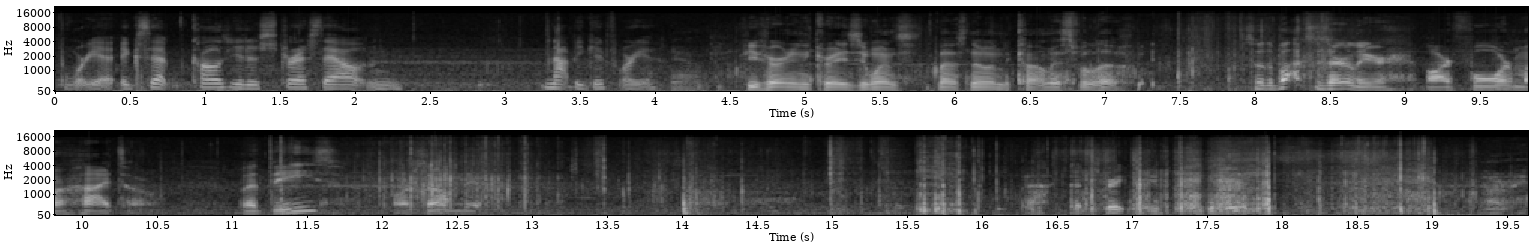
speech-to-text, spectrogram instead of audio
for you except cause you to stress out and not be good for you. Yeah. If you've heard any crazy ones, let us know in the comments below. So the boxes earlier are for my high tone, but these are something different. Ah, cut straight, dude. All right.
